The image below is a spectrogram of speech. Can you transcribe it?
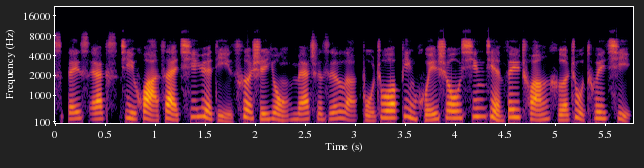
，SpaceX 计划在七月底测试用 Matchzilla 捕捉并回收星舰飞船和助推器。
